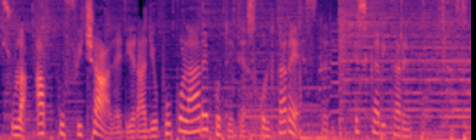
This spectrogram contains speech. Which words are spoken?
Sulla app ufficiale di Radio Popolare potete ascoltare Esteri e scaricare il podcast.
